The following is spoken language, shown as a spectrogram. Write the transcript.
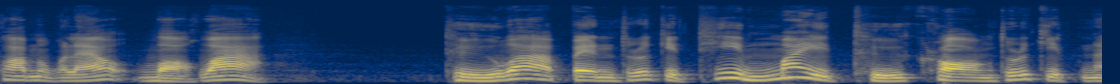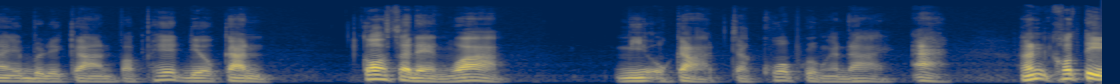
ความออกมาแล้วบอกว่า ถือว่าเป็นธุรกิจที่ไม่ถือครองธุรกิจในบริการประเภทเดียวกัน ก็แสดงว่ามีโอกาสจะควบรวมกันได้อะนั้นเขาตี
